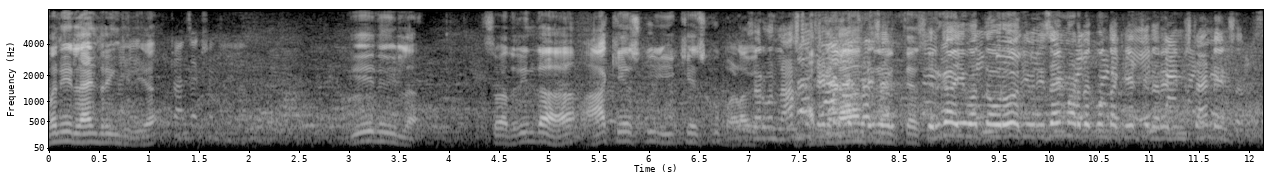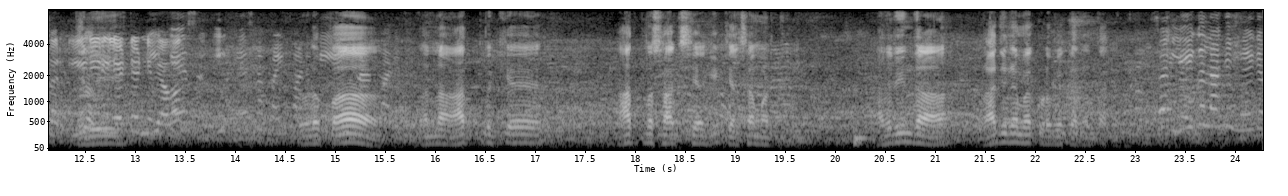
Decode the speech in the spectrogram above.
ಮನಿ ಲ್ಯಾಂಡ್ರಿಂಗ್ ಇದೆಯಾ? ಏನೂ ಇಲ್ಲ. ಸೊ ಅದರಿಂದ ಆ ಕೇಸ್ಗೂ ಈ ಕೇಸ್ಗೂ ಬಹಳ ಸರ್ ಒಂದು ಲಾಸ್ಟ್ ಅಜಗಜಾಂತರ ವ್ಯತ್ಯಾಸ. ತಿರ್ಗಾ ಇವತ್ತು ಅವರು ನೀವು ರಿಸೈನ್ ಮಾಡಬೇಕು ಅಂತ ಕೇಳ್ತಿದ್ದಾರೆ ನಿಮ್ಮ ಸ್ಟ್ಯಾಂಡ್ ಏನು ಸರ್ ಸರ್ ಇಡಿ ರಿಲೇಟೆಡ್ ನೀವು ಯಾವಾಗ? ನೋಡಪ್ಪ ನನ್ನ ಆತ್ಮಕ್ಕೆ ಆತ್ಮಸಾಕ್ಷಿಯಾಗಿ ಕೆಲಸ ಮಾಡ್ತೀನಿ. ಅದರಿಂದ ರಾಜೀನಾಮೆ ಕೊಡಬೇಕಾದಂತ ಸರ್ ಲೀಗಲ್ ಆಗಿ ಹೇಗೆ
